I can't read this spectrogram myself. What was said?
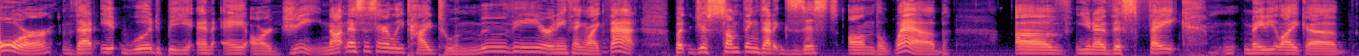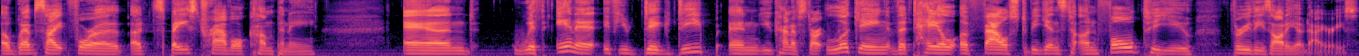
or that it would be an ARG, not necessarily tied to a movie or anything like that, but just something that exists on the web of you know this fake maybe like a, a website for a, a space travel company. And within it if you dig deep and you kind of start looking the tale of faust begins to unfold to you through these audio diaries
